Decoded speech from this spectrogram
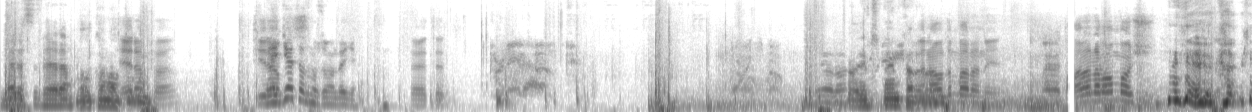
Neresi Teherem? Balkon altı oğlum. T-rampa. MG atalım o zaman dayı. Evet evet. Ne lan? Tutmaya mı karar Ben verdin? aldım bananayı. Evet. Banana bomboş. Evet kanka.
